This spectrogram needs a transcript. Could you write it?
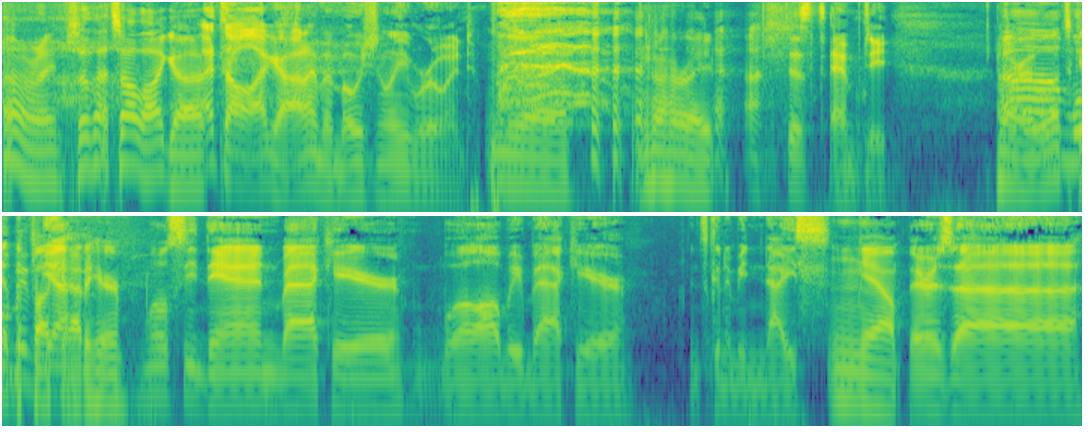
All right, so that's all I got. That's all I got. I'm emotionally ruined. Yeah. all right. Just empty. All right, well, let's Um, get the fuck yeah, out of here. We'll see Dan back here. We'll all be back here. It's going to be nice. Yeah. There's uh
